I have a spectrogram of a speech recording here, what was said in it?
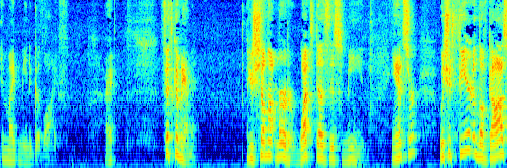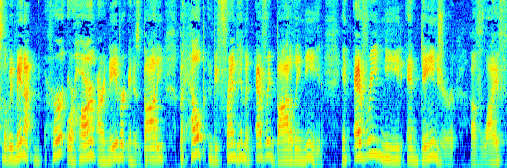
it might mean a good life. All right. Fifth commandment You shall not murder. What does this mean? Answer We should fear and love God so that we may not hurt or harm our neighbor in his body, but help and befriend him in every bodily need, in every need and danger of life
